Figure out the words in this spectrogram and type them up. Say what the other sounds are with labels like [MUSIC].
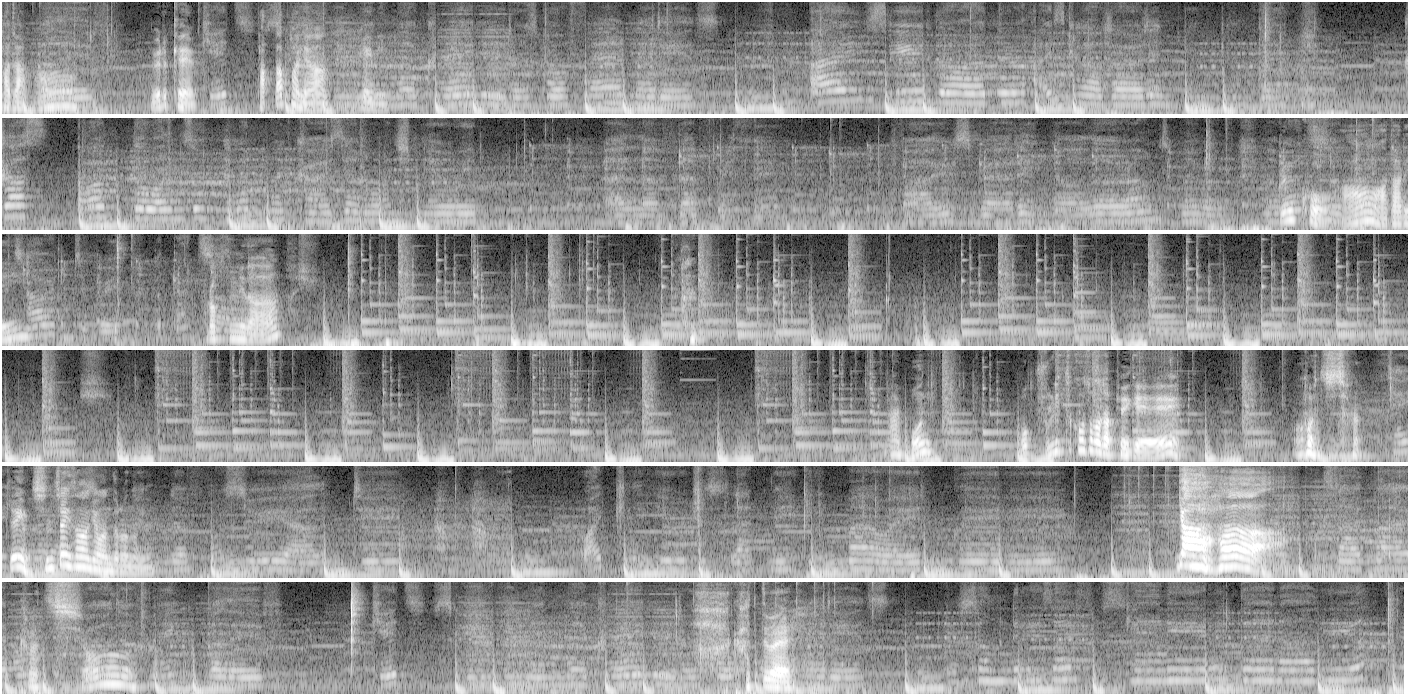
가자. 아, 왜 이렇게 답답하냐 게임이. 끊고 아 아다리 부럽습니다. [LAUGHS] 아 뭔 뭐 굴리트 커서가 잡혀 이게. 어 진짜. 게임 진짜 이상하게 만들어놨네 야하 그렇지 어. cradles for 갓드웰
